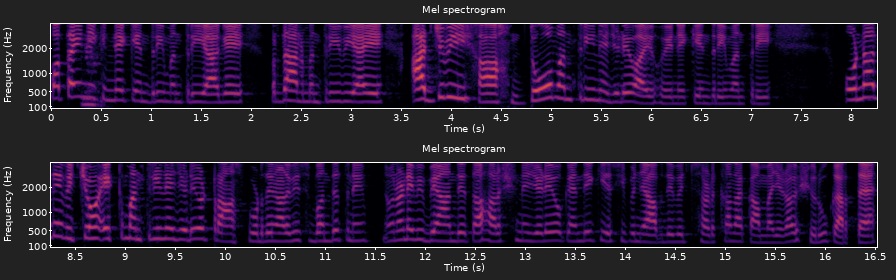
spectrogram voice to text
ਪਤਾ ਹੀ ਨਹੀਂ ਕਿੰਨੇ ਕੇਂਦਰੀ ਮੰਤਰੀ ਆ ਗਏ ਪ੍ਰਧਾਨ ਮੰਤਰੀ ਵੀ ਆਏ। ਅੱਜ ਵੀ ਹਾਂ ਦੋ ਮੰਤਰੀ ਨੇ ਜਿਹੜੇ ਆਏ ਹੋਏ ਨੇ ਕੇਂਦਰੀ ਮੰਤਰੀ। ਉਹਨਾਂ ਦੇ ਵਿੱਚੋਂ ਇੱਕ ਮੰਤਰੀ ਨੇ ਜਿਹੜੇ ਉਹ ਟਰਾਂਸਪੋਰਟ ਦੇ ਨਾਲ ਵੀ ਸੰਬੰਧਿਤ ਨੇ। ਉਹਨਾਂ ਨੇ ਵੀ ਬਿਆਨ ਦਿੱਤਾ, ਹਰਸ਼ ਨੇ ਜਿਹੜੇ ਉਹ ਕਹਿੰਦੇ ਕਿ ਅਸੀਂ ਪੰਜਾਬ ਦੇ ਵਿੱਚ ਸੜਕਾਂ ਦਾ ਕੰਮ ਹੈ ਜਿਹੜਾ ਉਹ ਸ਼ੁਰੂ ਕਰਤਾ ਹੈ।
